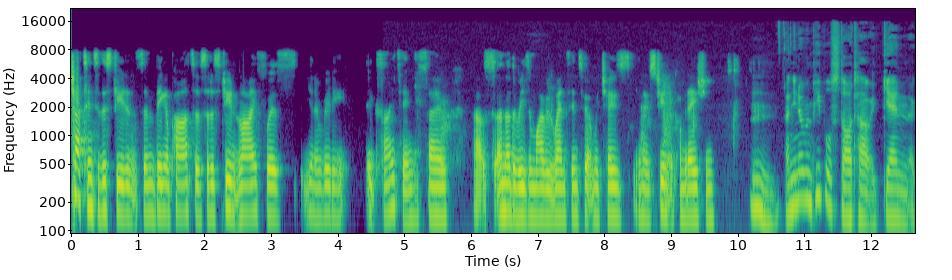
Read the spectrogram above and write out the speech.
chatting to the students and being a part of sort of student life was, you know, really exciting. So that's another reason why we went into it and we chose, you know, student accommodation. Mm. And you know, when people start out again,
